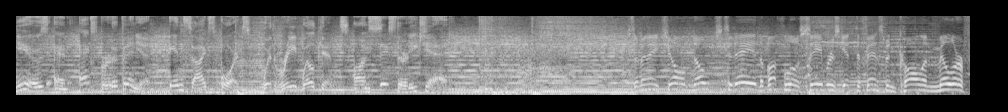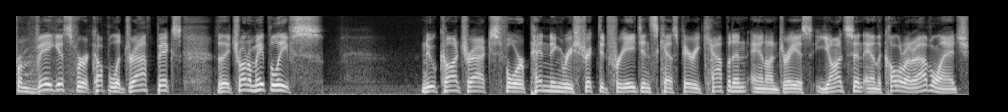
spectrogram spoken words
News and expert opinion. Inside Sports with Reed Wilkins on 630 CHED. Some NHL notes today. The Buffalo Sabres get defenseman Colin Miller from Vegas for a couple of draft picks. The Toronto Maple Leafs New contracts for pending restricted free agents Kasperi Kapanen and Andreas Johnsson, and the Colorado Avalanche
